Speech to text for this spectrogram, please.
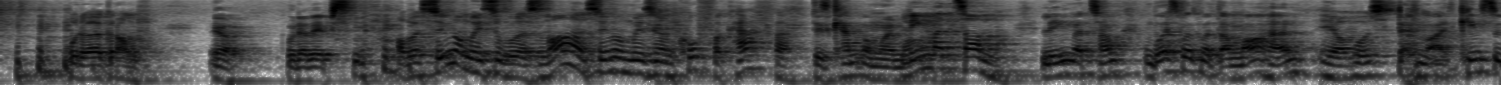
Oder ein Krampf. Ja, oder Websen. Aber sollen wir mal sowas machen? Sollen wir mal so einen Koffer kaufen? Das kann man mal machen. Legen wir zusammen. Legen wir zusammen. Und weißt du, was wir da machen? Ja, was? Da mal, kennst du,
